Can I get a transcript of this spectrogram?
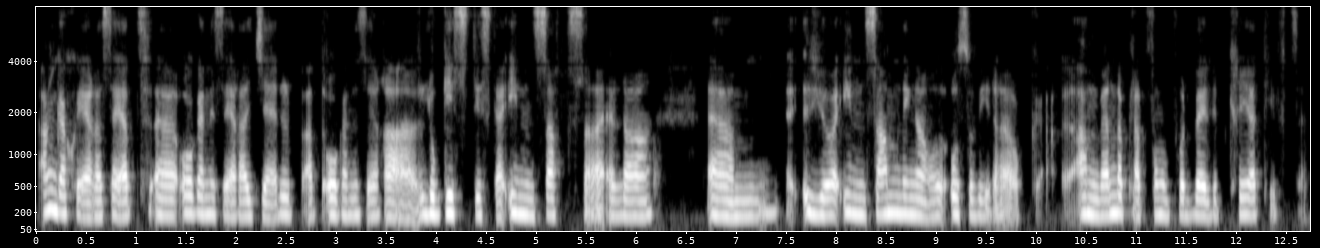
engagera sig, att eh, organisera hjälp, att organisera logistiska insatser eller Ehm, göra insamlingar och, och, så vidare och använda plattformen på ett väldigt kreativt sätt.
